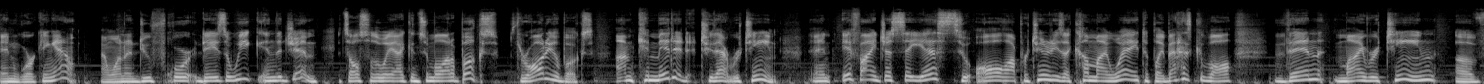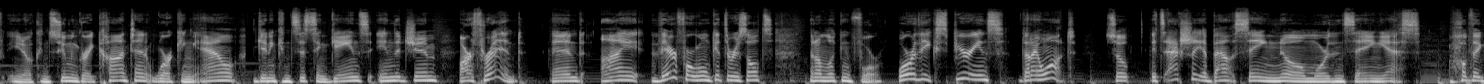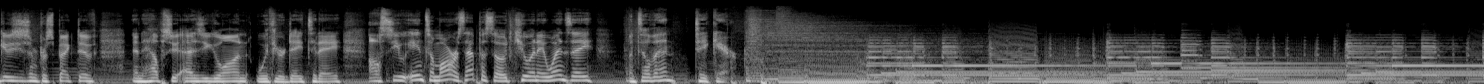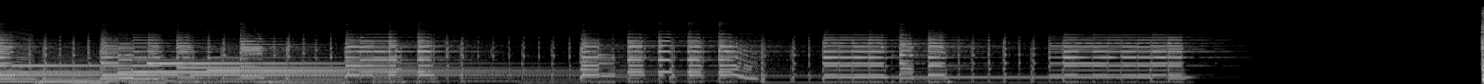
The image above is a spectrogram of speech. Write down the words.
and working out. I want to do four days a week in the gym. It's also the way I consume a lot of books through audiobooks. I'm committed to that routine. And if I just say yes to all opportunities that come my way to play basketball, then my routine of, you know, consuming great content, working out, getting consistent gains in the gym are threatened and I therefore won't get the results that I'm looking for or the experience that I want. So it's actually about saying no more than saying yes. I hope that gives you some perspective and helps you as you go on with your day today. I'll see you in tomorrow's episode, Q&A Wednesday. Until then, take care.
